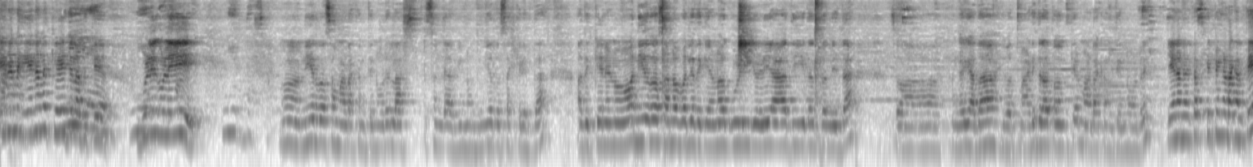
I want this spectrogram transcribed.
ಏನೇನ ಏನೇನ ಕೇಳಿದಿಲ್ಲ ಅದಕ್ಕೆ? ಗುಳಿ ಗುಳಿ. ಹ್ಮ್ ನೀರ್ ದೋಸೆ ಮಾಡಕಂತೆ ನೋಡಿ ಲಾಸ್ಟ್ ಸಂಡೇ ಅವ್ರಿಗೆ ಇನ್ನೊಂದು ನೀರ್ ದೋಸೆ ಕೇಳಿದ್ದ. ಅದಕ್ಕೇನೇನೋ ನೀರ್ ದೋಸೆ ಅನ್ನೋ ಬದಲಿ ಅದಕ್ಕೆ ಏನೋ ಗುಳಿ ಗಿಳಿ ಅದು ಇದಂತಂದಿದ್ದ ಸೊ ಹಂಗಾಗಿ ಅದ ಇವತ್ ಮಾಡಿದ್ರಾತ ಅಂತೇಳಿ ಮಾಡಕಂತೀನಿ ನೋಡ್ರಿ. ಏನನ್ನ ಸ್ಕಿಪ್ಪಿಂಗ್ ಆಡಕಂತಿ?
